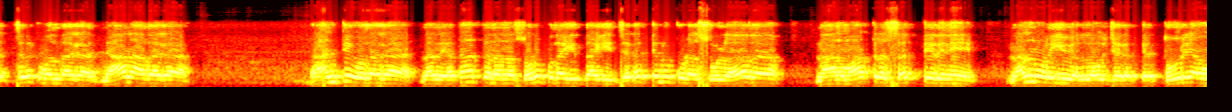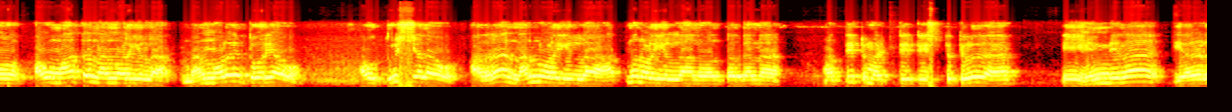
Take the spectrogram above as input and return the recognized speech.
ಎಚ್ಚರಿಕೆ ಬಂದಾಗ, ಜ್ಞಾನ ಆದಾಗ, ಭ್ರಾಂತಿ ಹೋದಾಗ, ನನ್ನ ಯಥಾರ್ಥ ನನ್ನ ಸ್ವರೂಪದಾಗ ಇದ್ದಾಗ ಈ ಜಗತ್ತಿನೂ ಕೂಡ ಸುಳ್ಳು ನಾನು ಮಾತ್ರ ಸತ್ಯ ಇದೀನಿ. ನನ್ನೊಳಗೆ ಎಲ್ಲವೂ ಜಗತ್ತೆ ತೋರ್ಯಾವು ಅವು. ಮಾತ್ರ ನನ್ನೊಳಗಿಲ್ಲ. ನನ್ನೊಳಗೆ ತೋರ್ಯಾವು ಅವು. ದೃಶ್ಯದವು ಆದ್ರ ನನ್ನೊಳಗಿಲ್ಲ, ಆತ್ಮನೊಳಗಿಲ್ಲ ಅನ್ನುವಂಥದ್ದನ್ನ ಮತ್ತಿಟ್ಟು ಮಟ್ಟಿಟ್ಟು ಇಷ್ಟು ತಿಳಿದ್ರ ಈ ಹಿಂದಿನ ಎರಡ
